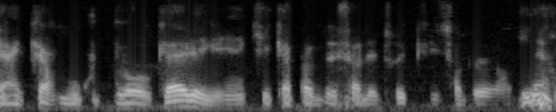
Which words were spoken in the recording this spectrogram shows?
a un cœur beaucoup plus gros et qui est capable de faire des trucs qui sont un peu ordinaires.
